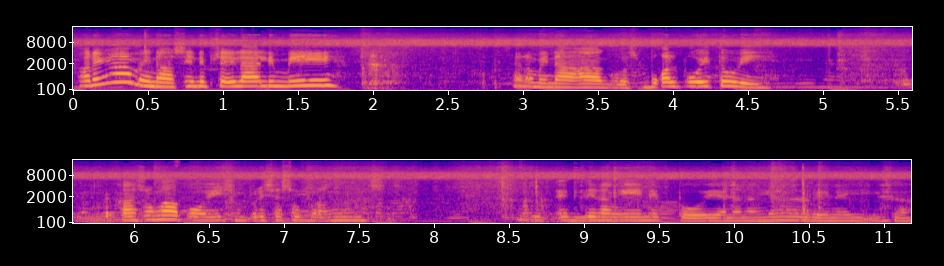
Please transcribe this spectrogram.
Ano nga, may nasinip sa ilalim eh. Ano may naagos? Bukal po ito eh. Kaso nga po, eh, siyempre sa sobrang hindi ng init po, yan na nangyari, naiiga.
